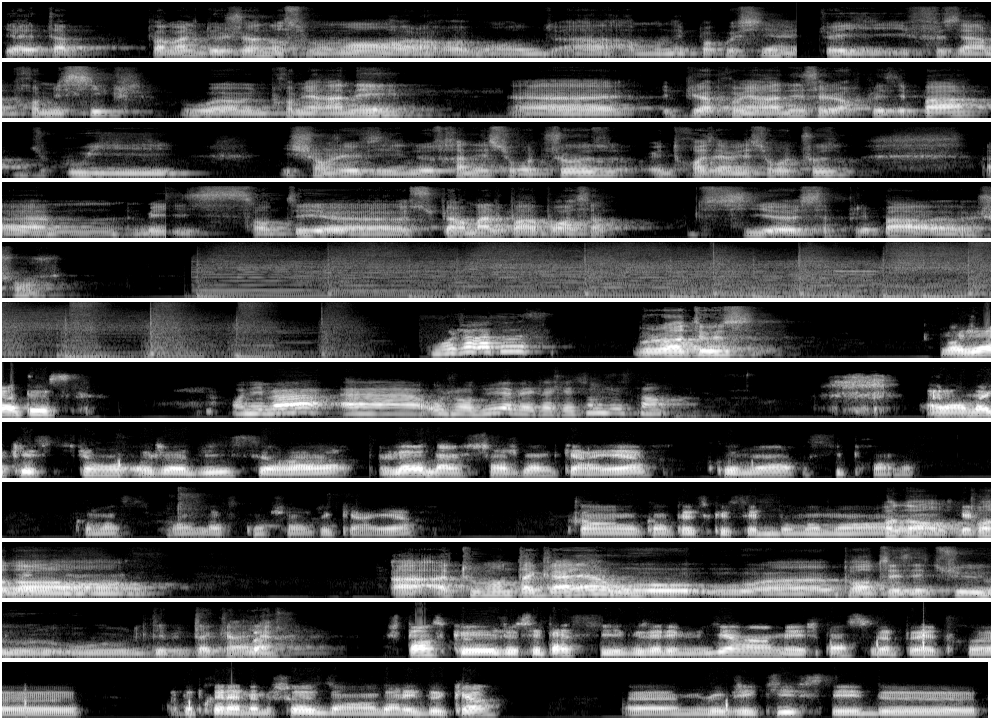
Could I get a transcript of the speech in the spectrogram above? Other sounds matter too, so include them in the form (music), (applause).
il y a pas mal de jeunes en ce moment, alors bon, à, mon époque aussi, hein. ils, faisaient un premier cycle ou une première année, et puis la première année, ça ne leur plaisait pas. Du coup, ils, ils changeaient, ils faisaient une autre année sur autre chose, une troisième année sur autre chose. mais ils se sentaient super mal par rapport à ça. Si ça ne te plaît pas, change. Bonjour à tous. Bonjour à tous. Bonjour à tous. On y va euh, aujourd'hui avec la question de Justin. Alors, ma question aujourd'hui sera lors d'un changement de carrière, comment s'y prendre? Comment s'y prendre lorsqu'on change de carrière? Quand, quand est-ce que c'est le bon moment? Pendant, pendant à, tout le monde de ta carrière ou, euh, pendant tes études ou, le début de ta carrière? Bah, Je pense que, je ne sais pas si vous allez me dire, hein, mais je pense que ça peut être euh, à peu près la même chose dans, dans les deux cas. Euh, L'objectif, c'est de,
